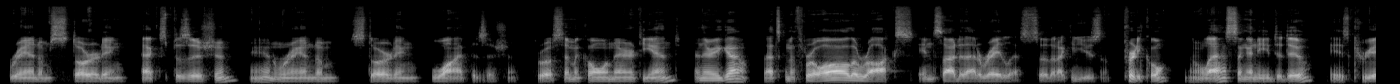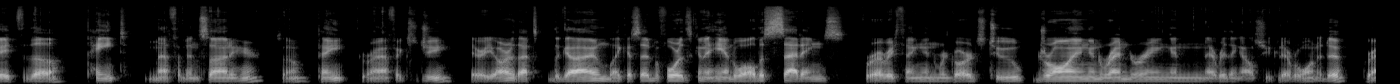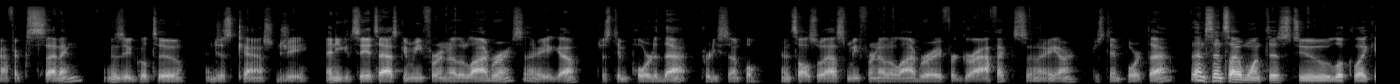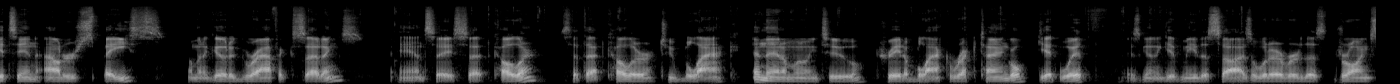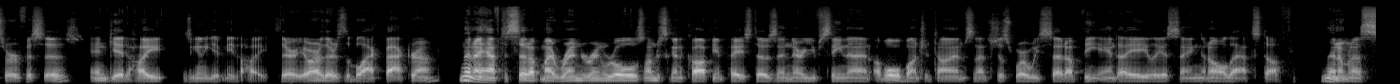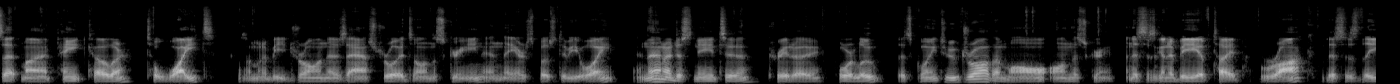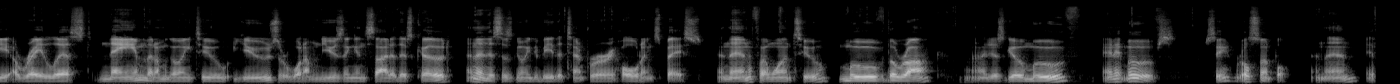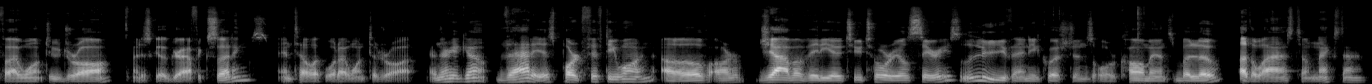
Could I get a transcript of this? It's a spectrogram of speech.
random starting X position, and random starting Y position. Throw a semicolon there at the end, and there you go. That's going to throw all the rocks inside of that array list so that I can use them. Pretty cool. And the last thing I need to do is create the paint method inside of here. So paint graphics G. There you are. That's the guy, like I said before, that's going to handle all the settings for everything in regards to drawing and rendering and everything else you could ever want to do. Graphics setting is equal to, and just cast G. And you can see it's asking me for another library, so there you go. Just imported that, pretty simple. And it's also asking me for another library for graphics, so there you are. Just import that. Then since I want this to look like it's in outer space, I'm going to go to graphic settings and say set color. Set that color to black. And then I'm going to create a black rectangle. Get width is going to give me the size of whatever this drawing surface is. And get height is going to give me the height. There you are. There's the black background. And then I have to set up my rendering rules. I'm just going to copy and paste those in there. You've seen that a whole bunch of times. That's just where we set up the anti-aliasing and all that stuff. And then I'm going to set my paint color to white because I'm going to be drawing those asteroids on the screen and they are supposed to be white. And then I just need to create a for loop that's going to draw them all on the screen. And this is going to be of type rock. This is the array list name that I'm going to use or what I'm using inside of this code. And then this is going to be the temporary holding space. And then if I want to move the rock, I just go move and it moves. See, real simple. And then if I want to draw, I just go graphic settings and tell it what I want to draw. And there you go. That is part 51 of our Java video tutorial series. Leave any questions or comments below. Otherwise, till next time.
